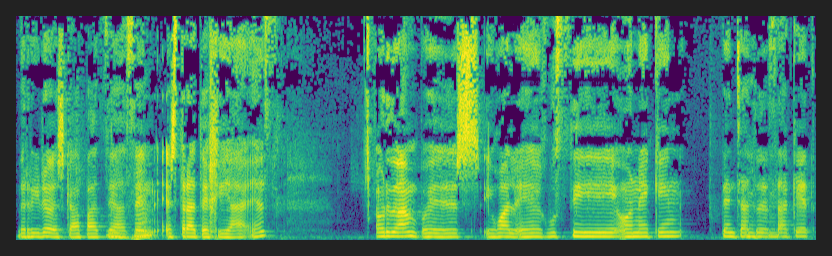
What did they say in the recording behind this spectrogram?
berriro eskapatzea zen estrategia, ez? Orduan, pues, igual, e, guzti honekin pentsatu dezaket,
